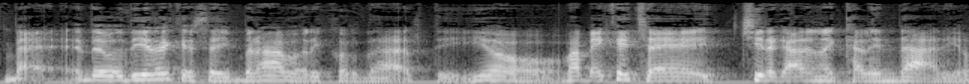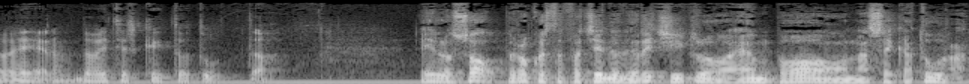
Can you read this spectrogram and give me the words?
Beh, devo dire che sei bravo a ricordarti. Io, vabbè, che c'è, ci regalano il calendario, vero? Dove c'è scritto tutto. E lo so, però questa faccenda del riciclo è un po' una seccatura.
